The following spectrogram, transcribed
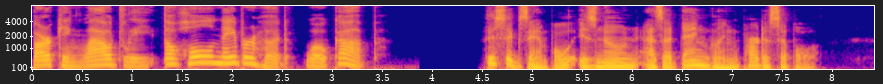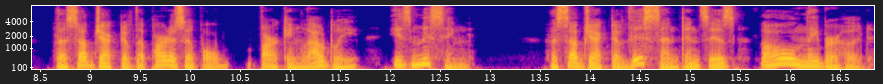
Barking loudly, the whole neighborhood woke up. This example is known as a dangling participle. The subject of the participle, barking loudly, is missing. The subject of this sentence is the whole neighborhood.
